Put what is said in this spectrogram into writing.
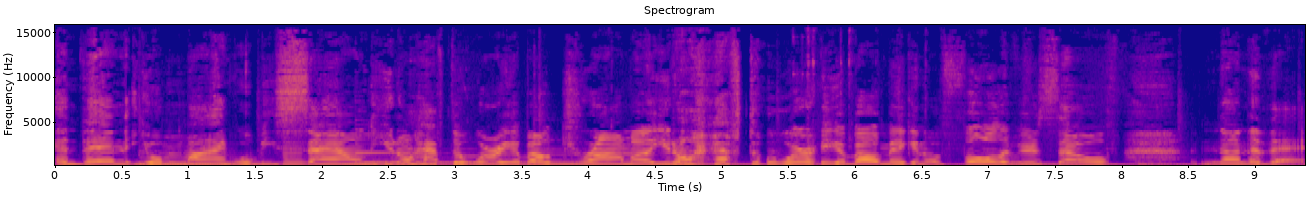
And then your mind will be sound. You don't have to worry about drama. You don't have to worry about making a fool of yourself. None of that.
